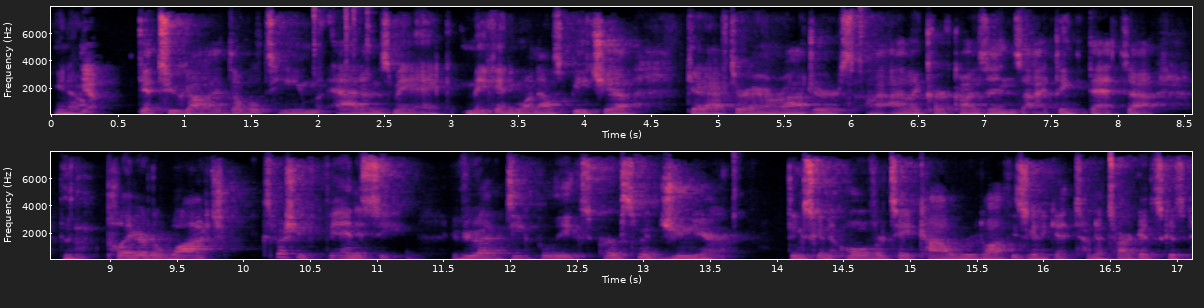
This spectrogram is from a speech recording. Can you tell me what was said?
you know, yep. get two guy double team Adams, make make anyone else beat you get after Aaron Rodgers. I, I like Kirk Cousins. I think that uh, the player to watch, especially fantasy, if you have deep leagues, Irv Smith Jr. I think is going to overtake Kyle Rudolph. He's going to get a ton of targets because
